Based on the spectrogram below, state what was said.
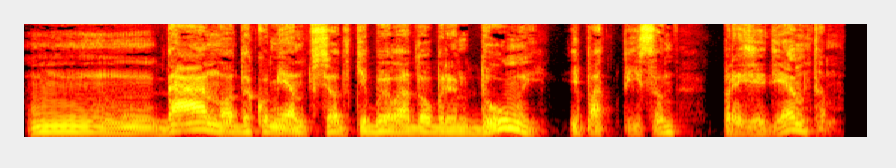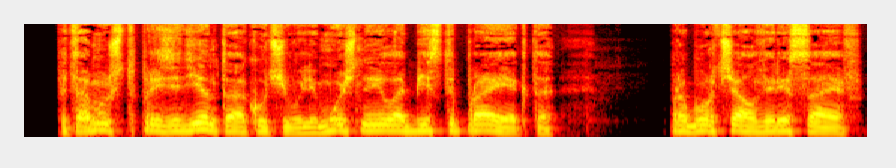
«Да, но документ все-таки был одобрен Думой и подписан президентом». «Потому что президента окучивали мощные лоббисты проекта», — пробурчал Вересаев,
